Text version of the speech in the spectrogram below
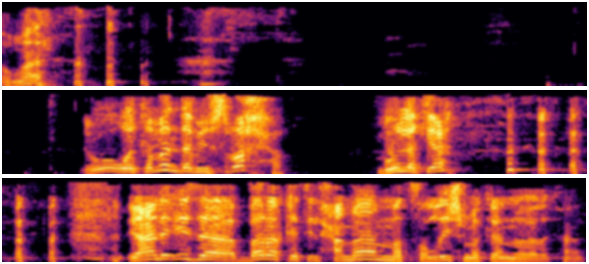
وما وكمان ده بيشرحها. بيقول لك يعني يعني إذا بركة الحمام ما تصليش مكان غيرك حاجة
